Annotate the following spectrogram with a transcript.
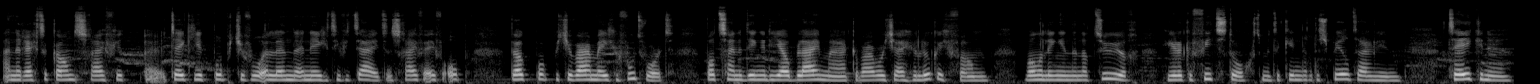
Aan de rechterkant schrijf je, uh, teken je het poppetje vol ellende en negativiteit. En schrijf even op welk poppetje waarmee gevoed wordt. Wat zijn de dingen die jou blij maken? Waar word jij gelukkig van? Wandeling in de natuur, heerlijke fietstocht met de kinderen de speeltuin in, tekenen.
